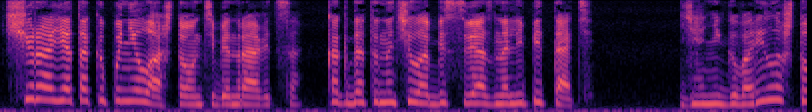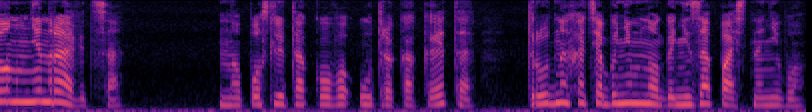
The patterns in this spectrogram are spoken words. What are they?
«Вчера я так и поняла, что он тебе нравится, когда ты начала бессвязно лепетать. Я не говорила, что он мне нравится. Но после такого утра, как это, трудно хотя бы немного не запасть на него.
